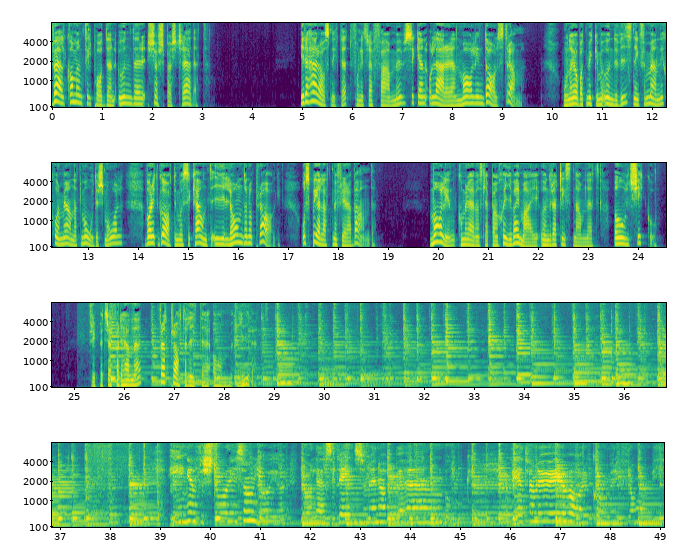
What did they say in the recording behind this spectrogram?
Välkommen till podden Under körsbärsträdet. I det här avsnittet får ni träffa musikern och läraren Malin Dahlström. Hon har jobbat mycket med undervisning för människor med annat modersmål, varit gatumusikant i London och Prag och spelat med flera band. Malin kommer även släppa en skiva i maj under artistnamnet Old Chico. Frippe träffade henne för att prata lite om livet.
